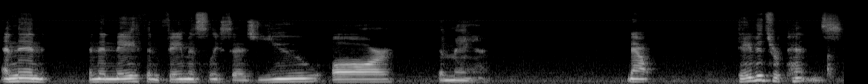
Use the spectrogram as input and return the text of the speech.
and then and then Nathan famously says, "You are the man." Now, David's repentance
